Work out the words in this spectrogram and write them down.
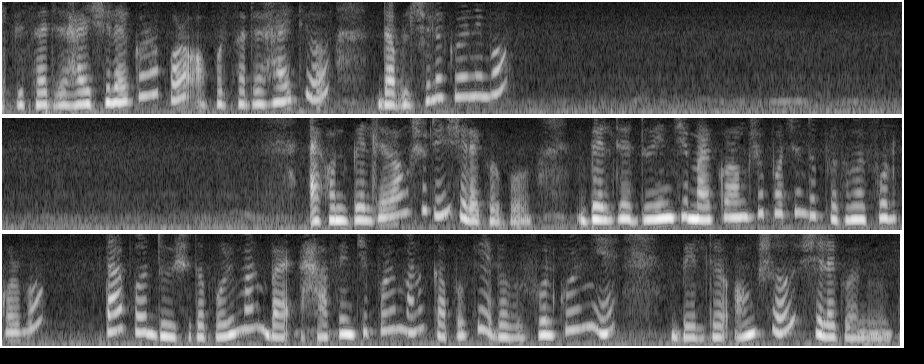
একটি সাইডের হাই সেলাই করার পর অপর সাইডের হাইটিও ডাবল সেলাই করে নেব। এখন বেল্টের অংশটি সেলাই করব। বেল্টের দুই ইঞ্চি মার্কার অংশ পর্যন্ত প্রথমে ফোল্ড করব। তারপর দুই সুতা পরিমাণ বা হাফ ইঞ্চি পরিমাণ কাপড়কে এভাবে ফোল্ড করে নিয়ে বেল্টের অংশ সেলাই করে নেব।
